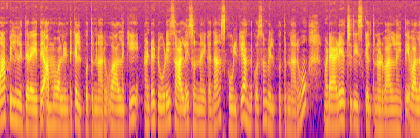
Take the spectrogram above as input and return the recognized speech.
మా పిల్లలిద్దరు అయితే అమ్మ వాళ్ళ ఇంటికి వెళ్ళిపోతున్నారు. వాళ్ళకి అంటే టూ డేస్ హాలిడేస్ ఉన్నాయి కదా స్కూల్కి అందుకోసం వెళ్ళిపోతున్నారు. మా డాడీ వచ్చి తీసుకెళ్తున్నాడు వాళ్ళని అయితే వాళ్ళ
